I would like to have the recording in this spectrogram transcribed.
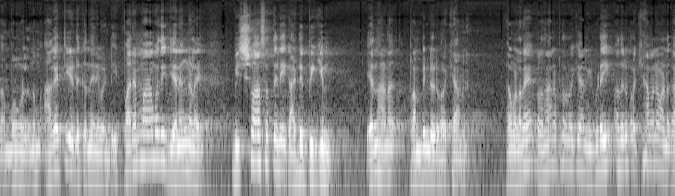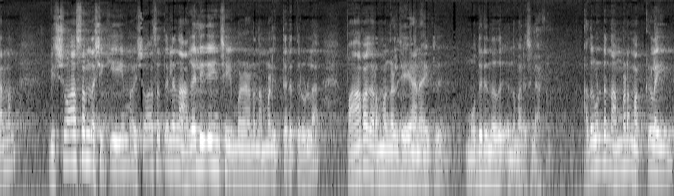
സംഭവങ്ങളിൽ നിന്നും അകറ്റിയെടുക്കുന്നതിന് വേണ്ടി പരമാവധി ജനങ്ങളെ വിശ്വാസത്തിലേക്ക് അടുപ്പിക്കും എന്നാണ് ട്രംപിന്റെ ഒരു പ്രഖ്യാപനം. അത് വളരെ പ്രധാനപ്പെട്ട പ്രഖ്യാപനം. ഇവിടെയും അതൊരു പ്രഖ്യാപനമാണ്. കാരണം വിശ്വാസം നശിക്കുകയും വിശ്വാസത്തിൽ നിന്ന് അകലുകയും ചെയ്യുമ്പോഴാണ് നമ്മൾ ഇത്തരത്തിലുള്ള പാപകർമ്മങ്ങൾ ചെയ്യാനായിട്ട് മുതിരുന്നത് എന്ന് മനസ്സിലാക്കണം. അതുകൊണ്ട് നമ്മുടെ മക്കളെയും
